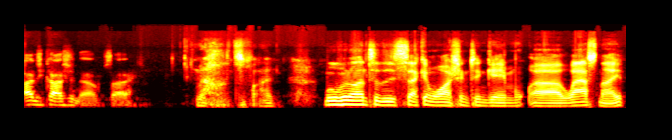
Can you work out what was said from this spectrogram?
Ondrej Kase, no, I'm sorry. No, it's fine. Moving on to the second Washington game uh, last night.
